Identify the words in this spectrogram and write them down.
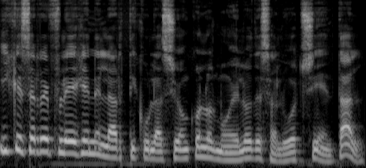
y que se reflejen en la articulación con los modelos de salud occidental.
